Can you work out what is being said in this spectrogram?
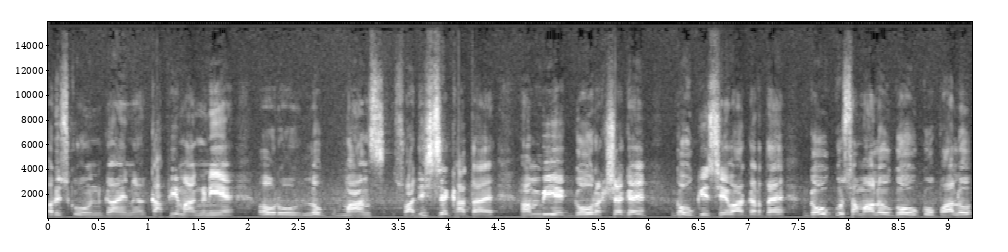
और इसको उनका है ना काफ़ी मांगनी है और वो लोग मांस स्वादिष्ट से खाता है। हम भी एक गौ रक्षक है, गौ की सेवा करता है। गौ को संभालो, गौ को पालो,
